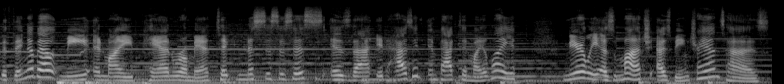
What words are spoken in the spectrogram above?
The thing about me and my pan-romanticness is that it hasn't impacted my life nearly as much as being trans has.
